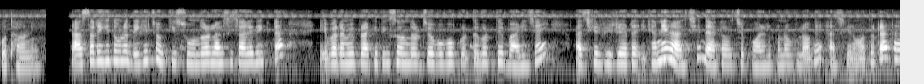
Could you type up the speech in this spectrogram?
কোথাও নেই। রাস্তাটা কি তোমরা দেখেছ? কি সুন্দর লাগছে চারিদিকটা? এবার আমি প্রাকৃতিক সৌন্দর্য উপভোগ করতে করতে বাড়ি যাই। আজকের ভিডিওটা এখানেই রাখছি। দেখা হচ্ছে পরের কোনো ব্লগে আজকের মতো, টাটা!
